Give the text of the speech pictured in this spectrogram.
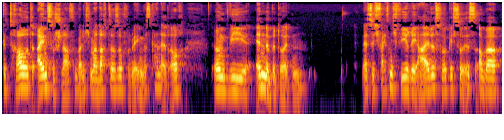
getraut einzuschlafen, weil ich immer dachte, so von wegen, das kann halt auch irgendwie Ende bedeuten. Also ich weiß nicht, wie real das wirklich so ist, aber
